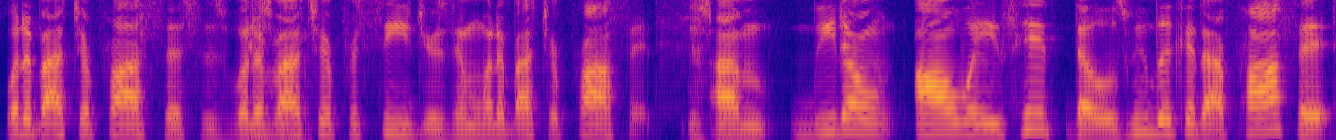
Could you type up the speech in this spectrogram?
What about your processes? What about your procedures? And what about your profit? Yes, um, we don't always hit those. We look at our profit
